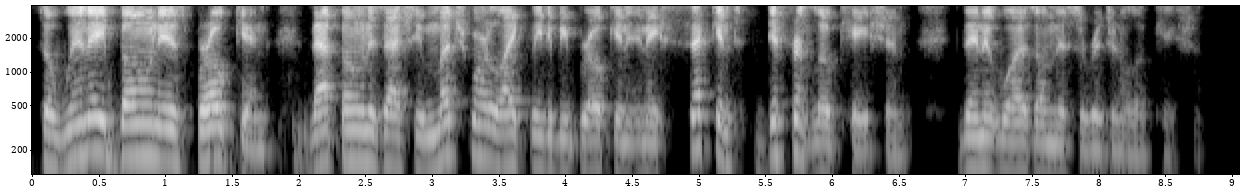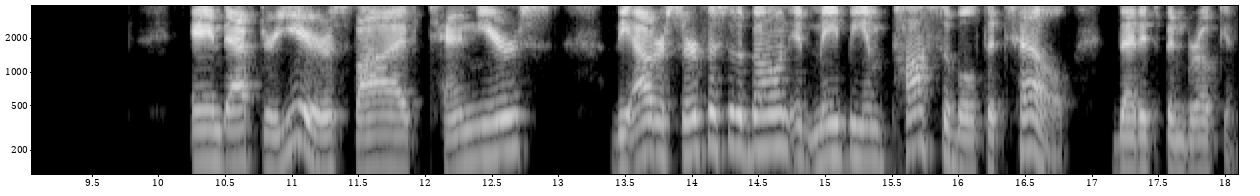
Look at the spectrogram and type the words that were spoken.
So when a bone is broken, that bone is actually much more likely to be broken in a second different location than it was on this original location. And after years, five, ten years, the outer surface of the bone, it may be impossible to tell that it's been broken.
